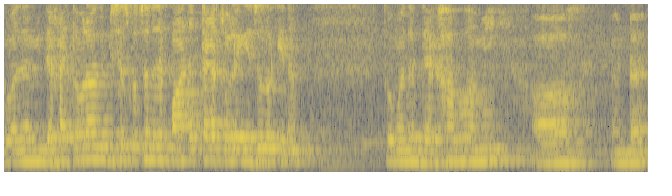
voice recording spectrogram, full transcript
তোমাদের আমি দেখাই। তোমরা বিশ্বাস করছ না যে পাঁচ হাজার টাকা চলে গেছিল কি না তোমাদের দেখাবো আমি আহ, এখানটায়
